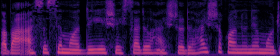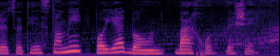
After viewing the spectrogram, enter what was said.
و بر اساس ماده 688 قانون مجازات اسلامی باید با اون برخورد بشه.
